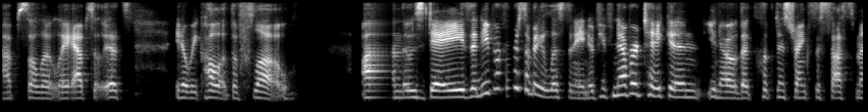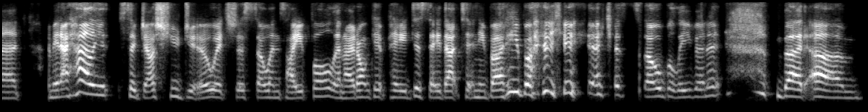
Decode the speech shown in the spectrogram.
Absolutely. Absolutely. It's, you know, we call it the flow on those days and even for somebody listening if you've never taken you know the clifton strengths assessment i mean i highly suggest you do. It's just so insightful and i don't get paid to say that to anybody but i just so believe in it. But um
